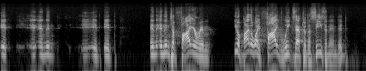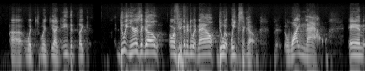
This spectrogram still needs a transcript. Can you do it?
it, and then it, it, and, and then to fire him, you know, by the way, five weeks after the season ended, uh, which, which like either like do it years ago, or if you're going to do it now, do it weeks ago. Why now? And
